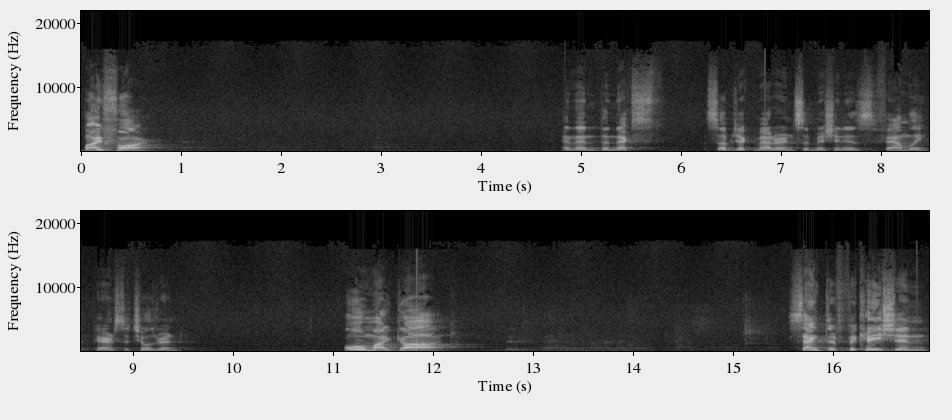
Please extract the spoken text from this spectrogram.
by far. And then the next subject matter in submission is family, parents to children. Oh my God. Sanctification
